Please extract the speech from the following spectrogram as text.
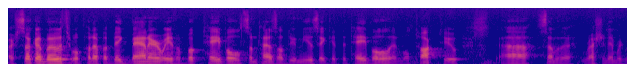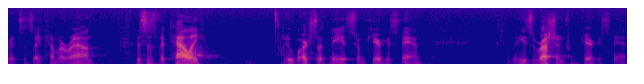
our sukkah booth, we'll put up a big banner, we have a book table. Sometimes I'll do music at the table, and we'll talk to uh, some of the Russian immigrants as they come around. This is Vitaly, who works with me. He's from Kyrgyzstan. He's Russian from Kyrgyzstan.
